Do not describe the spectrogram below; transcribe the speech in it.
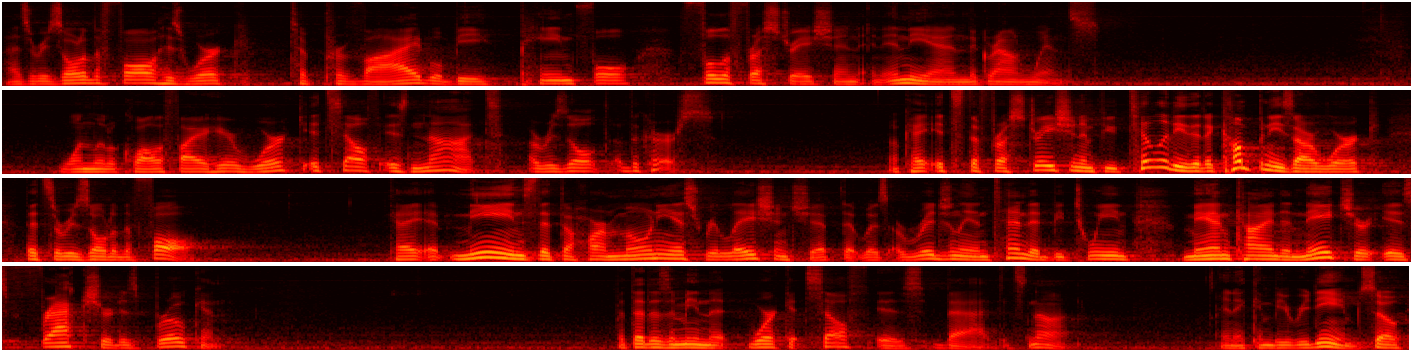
As a result of the fall, his work to provide will be painful, full of frustration, and in the end, the ground wins. One little qualifier here work itself is not a result of the curse. Okay? It's the frustration and futility that accompanies our work that's a result of the fall. Okay? It means that the harmonious relationship that was originally intended between mankind and nature is fractured, is broken. But that doesn't mean that work itself is bad. It's not. And it can be redeemed. So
